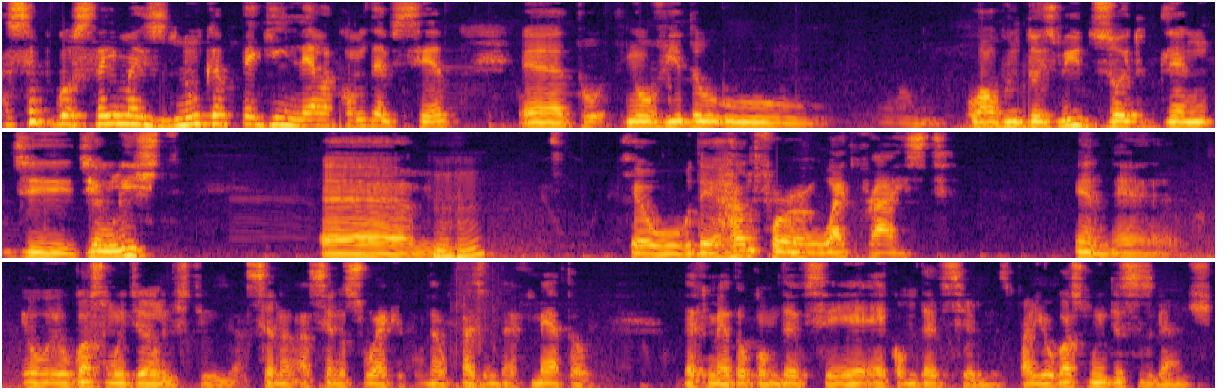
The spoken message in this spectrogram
eu sempre gostei, mas nunca peguei nela como deve ser. É, tô, tenho ouvido o, o, o, álbum de 2018 de, de, de Unleashed, é, uhum. que é o The Hunt for White Christ. Man, é, eu, eu gosto muito de Unleashed. A cena, a cena sueca, quando faz um death metal, death metal como deve ser, é, é como deve ser mesmo. Eu gosto muito desses gajos.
